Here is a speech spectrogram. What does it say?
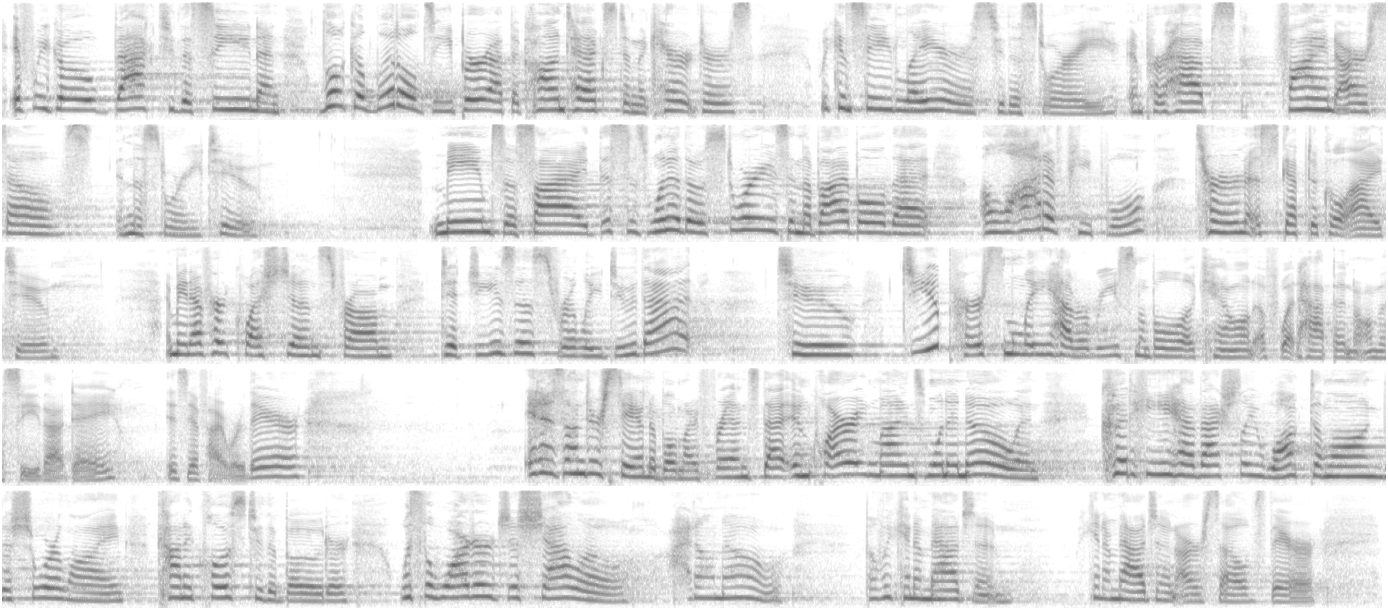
If we go back to the scene and look a little deeper at the context and the characters, we can see layers to the story and perhaps find ourselves in the story too. Memes aside, this is one of those stories in the Bible that a lot of people turn a skeptical eye to. I mean, I've heard questions from Did Jesus really do that? to Do you personally have a reasonable account of what happened on the sea that day, as if I were there? It is understandable, my friends, that inquiring minds want to know and could he have actually walked along the shoreline, kind of close to the boat, or was the water just shallow? I don't know. But we can imagine. We can imagine ourselves there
